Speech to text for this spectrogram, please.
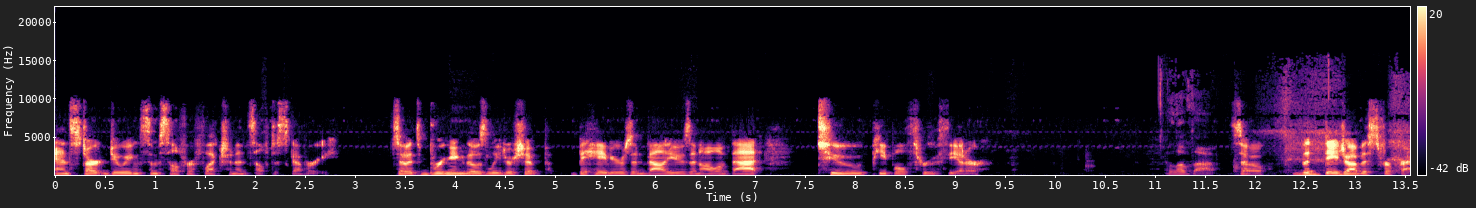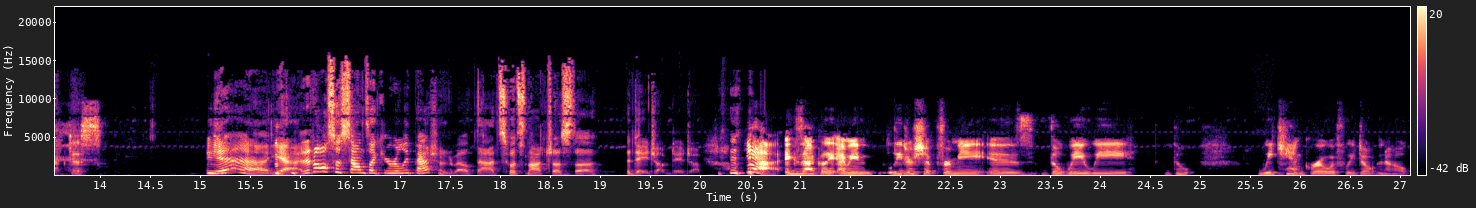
and start doing some self-reflection and self-discovery so it's bringing those leadership behaviors and values and all of that to people through theater. I love that. So the day job is for practice. Yeah, yeah. and it also sounds like you're really passionate about that. So it's not just a, a day job, day job. yeah, exactly. I mean, leadership for me is the way we the we can't grow if we don't know,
